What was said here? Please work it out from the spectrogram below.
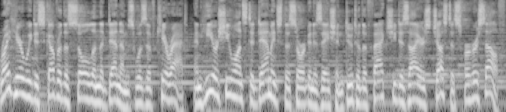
Right here we discover the soul in the denims was of Kirat, and he or she wants to damage this organization due to the fact she desires justice for herself.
